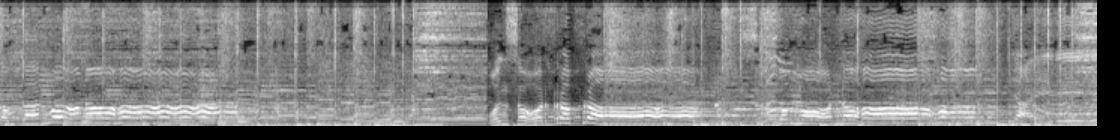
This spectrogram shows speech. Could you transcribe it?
ต้องการมอนองวันโสดรับรองว่าหมอน้องใหญ่ดี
